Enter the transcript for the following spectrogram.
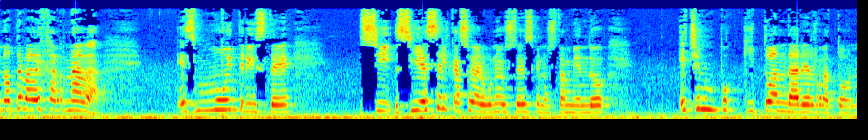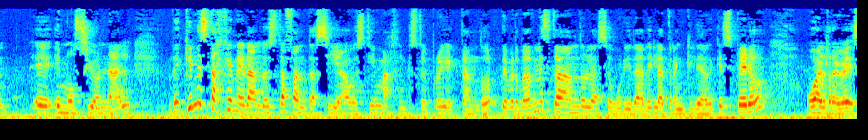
no te va a dejar nada. Es muy triste. Si, si es el caso de alguno de ustedes que nos están viendo, echen un poquito a andar el ratón eh, emocional de qué me está generando esta fantasía o esta imagen que estoy proyectando. ¿De verdad me está dando la seguridad y la tranquilidad que espero? ¿O al revés?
